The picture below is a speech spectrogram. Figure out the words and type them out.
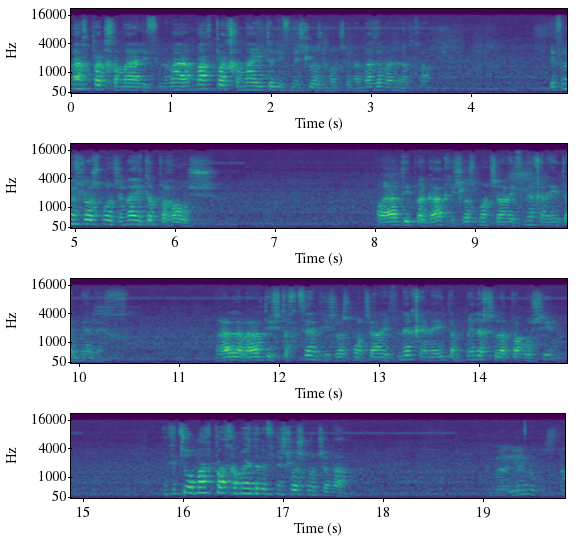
מה אכפת לך מה לפני, מה, מה אכפת לך מה היית לפני 300 שנה? מה זה מעניין אותך? לפני 300 שנה היית פרעוש. אבל אל תיפגע, כי 300 שנה לפני כן היית מלך. אבל אבל אל תשתחצן, כי 300 שנה לפני כן היית מלך של הפרעושים. בקיצור, מה אכפת לך מה היית לפני 300 שנה? מעניין אותי סתם.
